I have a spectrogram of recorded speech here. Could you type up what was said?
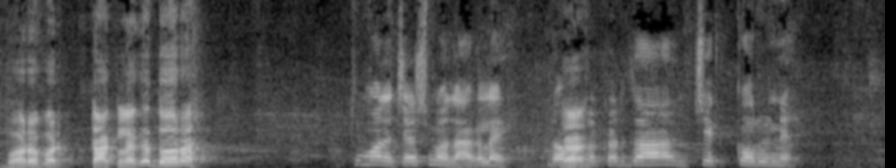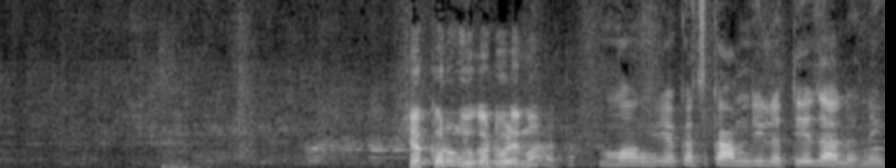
बरोबर टाकला का दोरा? तुम्हाला चष्मा लागलाय. डॉक्टरकडे जा चेक करून या. चेक करून घेऊ का डोळे मग आता? मग एकच काम दिलं ते झालं नाही.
